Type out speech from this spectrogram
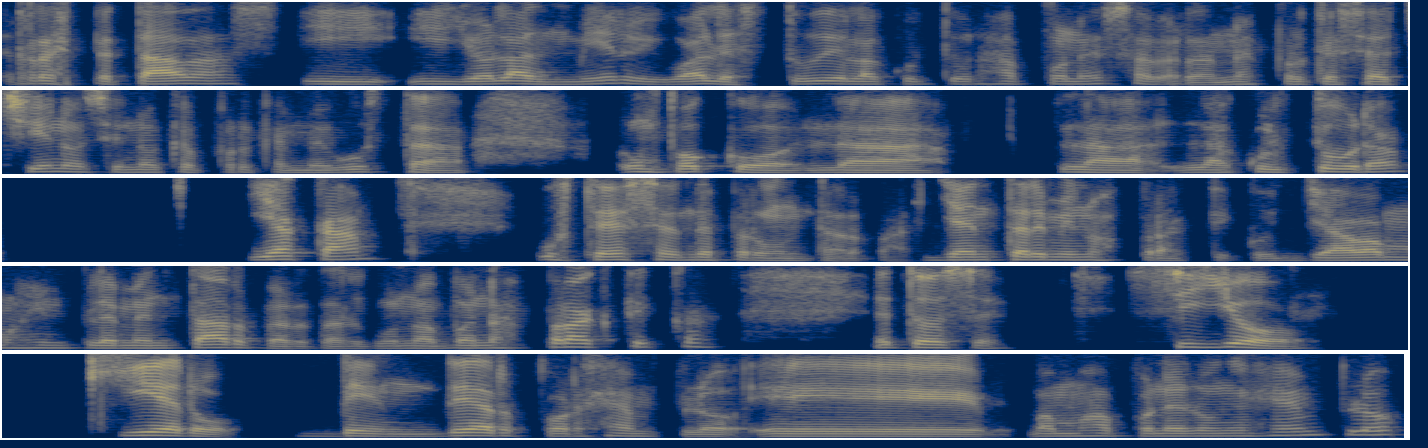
respetadas y, y yo la admiro, igual estudio la cultura japonesa, ¿verdad? No es porque sea chino, sino que porque me gusta un poco la, la, la cultura. Y acá ustedes se han de preguntar, va, ya en términos prácticos, ya vamos a implementar, ¿verdad? Algunas buenas prácticas. Entonces, si yo quiero vender, por ejemplo, eh, vamos a poner un ejemplo,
